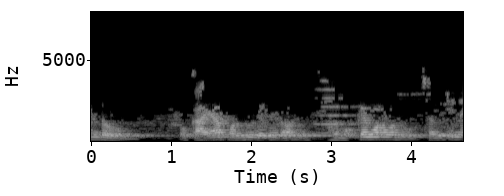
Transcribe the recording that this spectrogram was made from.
ఎందు కాయ పండు ఏమీ రాదు అది మొక్కే మొలవదు. చవిటి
